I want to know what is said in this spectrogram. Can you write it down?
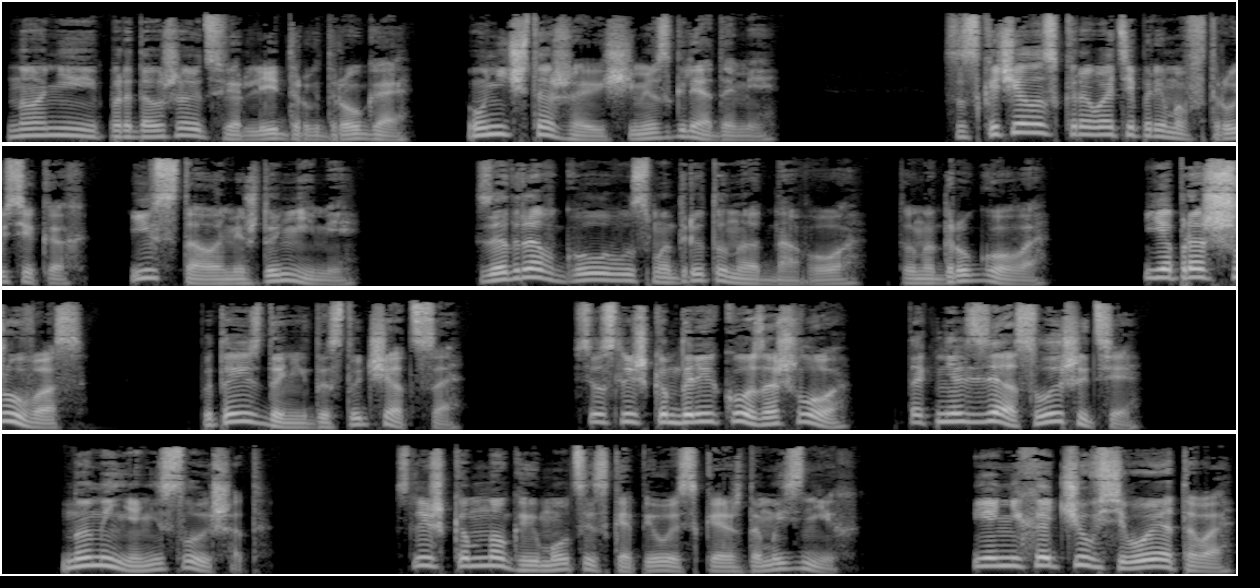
но они продолжают сверлить друг друга уничтожающими взглядами. Соскочила с кровати прямо в трусиках и встала между ними. Задрав голову, смотрю то на одного, то на другого. «Я прошу вас!» Пытаюсь до них достучаться. «Все слишком далеко зашло. Так нельзя, слышите?» Но меня не слышат. Слишком много эмоций скопилось с каждым из них. «Я не хочу всего этого.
